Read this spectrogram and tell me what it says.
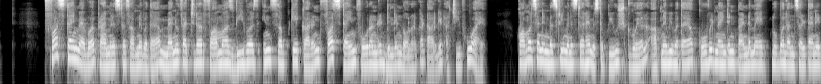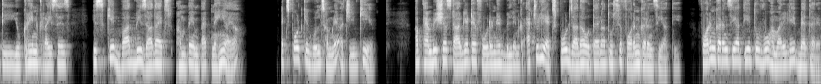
first time ever prime minister साहब ने बताया मैन्युफैक्चरर फार्मर्स वीवर्स इन सब के कारण फ़र्स्ट टाइम 400 बिलियन डॉलर का टारगेट अचीव हुआ है। कॉमर्स एंड इंडस्ट्री मिनिस्टर है मिस्टर पीयूष गोयल आपने भी बताया COVID 19 pandemic global uncertainty Ukraine crisis इसके बाद भी ज़्यादा हम पे इम्पैक्ट नहीं आया। एक्सपोर्ट के गोल्स हमने अचीव किए। अब एम्बिशियस टारगेट है 400 बिलियन का। एक्चुअली एक्सपोर्ट ज़्यादा होता है ना तो उससे फॉरेन करेंसी आती है। फॉरेन करेंसी आती है तो वो हमारे लिए बेहतर है।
